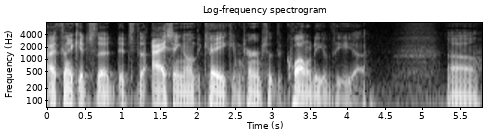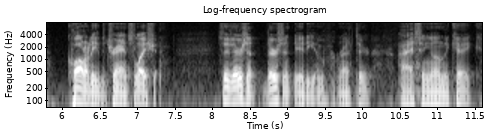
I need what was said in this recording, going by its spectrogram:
I think it's the it's the icing on the cake in terms of the quality of the uh, uh, quality of the translation. See, there's an there's an idiom right there. Icing on the cake.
